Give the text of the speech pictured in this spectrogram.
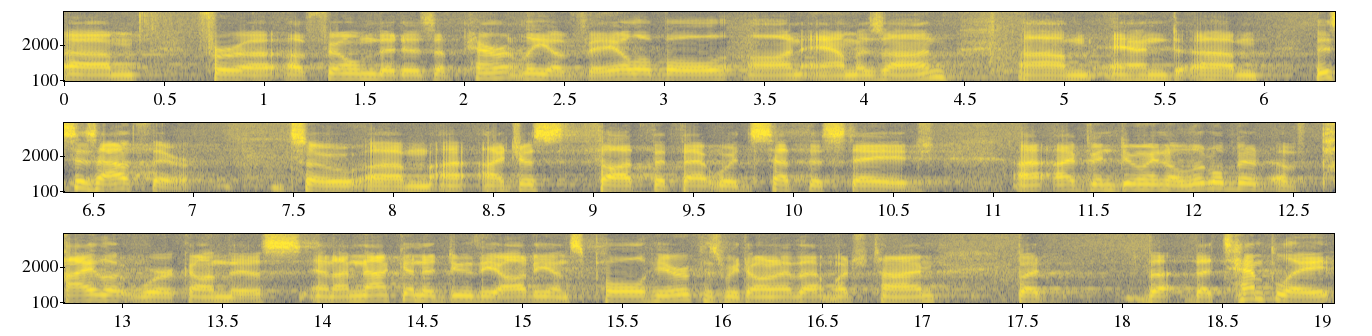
um, for a, a film that is apparently available on Amazon. Um, and um, this is out there. So um, I, I just thought that that would set the stage. I, I've been doing a little bit of pilot work on this, and I'm not going to do the audience poll here because we don't have that much time. But the, the template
